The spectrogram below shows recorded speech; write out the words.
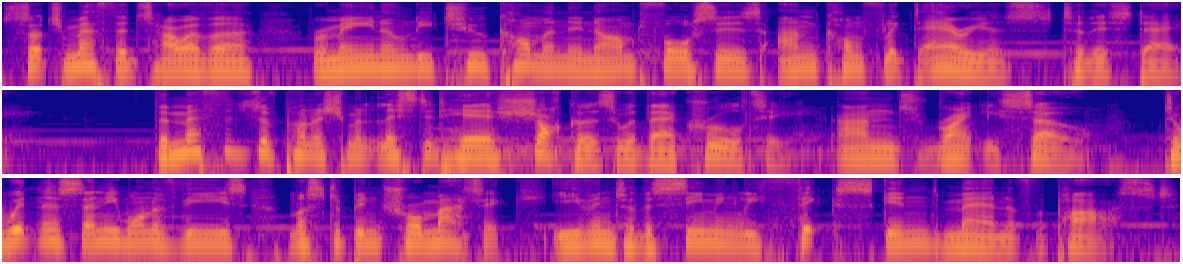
Such methods, however, remain only too common in armed forces and conflict areas to this day. The methods of punishment listed here shock us with their cruelty, and rightly so. To witness any one of these must have been traumatic, even to the seemingly thick skinned men of the past.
